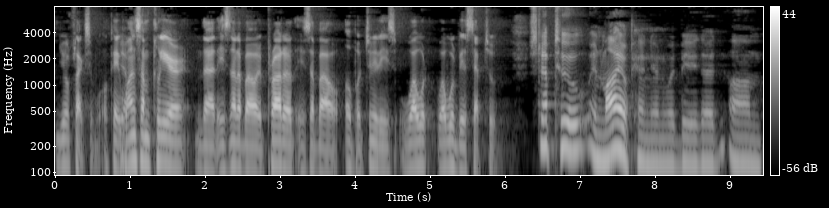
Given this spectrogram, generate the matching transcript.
You're flexible. Okay. Yeah. Once I'm clear that it's not about a product, it's about opportunities. What would what would be a step two? Step two, in my opinion, would be that um,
